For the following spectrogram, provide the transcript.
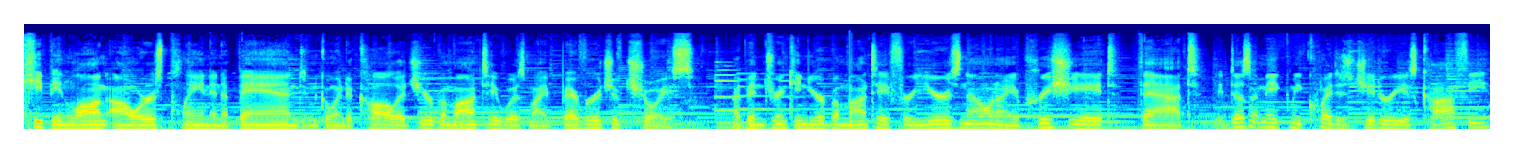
keeping long hours playing in a band and going to college, yerba mate was my beverage of choice. I've been drinking yerba mate for years now, and I appreciate that it doesn't make me quite as jittery as coffee.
